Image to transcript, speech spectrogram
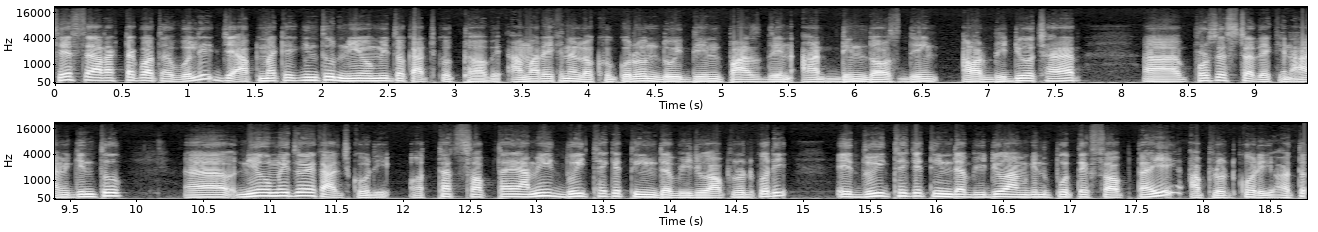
শেষে আর একটা কথা বলি যে আপনাকে কিন্তু নিয়মিত কাজ করতে হবে। আমার এখানে লক্ষ্য করুন, দুই দিন, পাঁচ দিন, আট দিন, দশ দিন আমার ভিডিও ছাড়ার প্রসেসটা দেখেন। আমি কিন্তু আহ, নিয়মিতই কাজ করি। অর্থাৎ সপ্তাহে আমি দুই থেকে তিনটা ভিডিও আপলোড করি। এই দুই থেকে তিনটা ভিডিও আমি কিন্তু প্রত্যেক সপ্তাহে আপলোড করি। হয়তো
